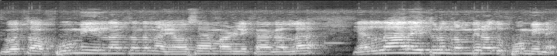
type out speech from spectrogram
ಇವತ್ತು ಆ ಭೂಮಿ ಇಲ್ಲ ಅಂತಂದ್ರೆ ನಾವು ವ್ಯವಸಾಯ ಮಾಡಲಿಕ್ಕಾಗಲ್ಲ. ಎಲ್ಲ ರೈತರು ನಂಬಿರೋದು ಭೂಮಿನೇ.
